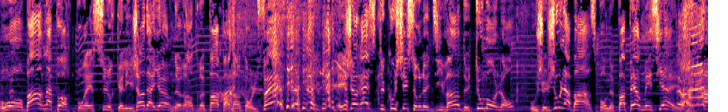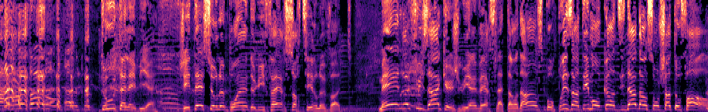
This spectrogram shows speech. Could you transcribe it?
où on barre la porte pour être sûr que les gens d'ailleurs ne rentrent pas pendant qu'on le fait. Et je reste couché sur le divan de tout mon long, où je joue la base pour ne pas perdre mes sièges. Tout allait bien. J'étais sur le point de lui faire sortir le vote. Mais elle refusa que je lui inverse la tendance pour présenter mon candidat dans son château fort.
